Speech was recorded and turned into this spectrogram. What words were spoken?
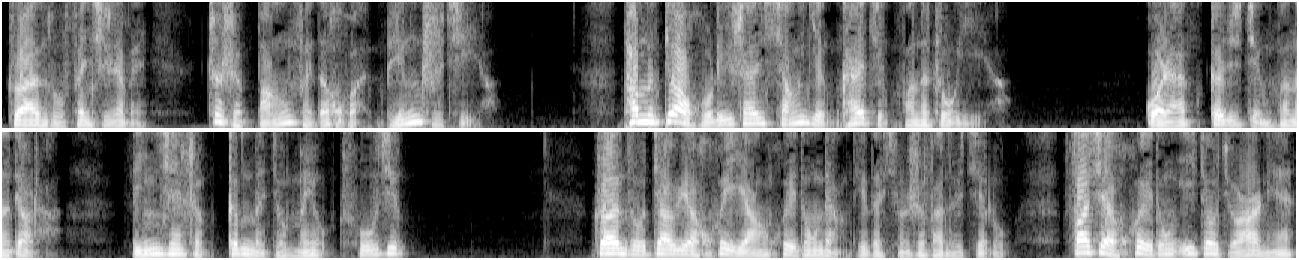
专案组分析认为，这是绑匪的缓兵之计呀。他们调虎离山，想引开警方的注意呀。果然，根据警方的调查，林先生根本就没有出境。专案组调阅惠阳、惠东两地的刑事犯罪记录，发现惠东1992年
